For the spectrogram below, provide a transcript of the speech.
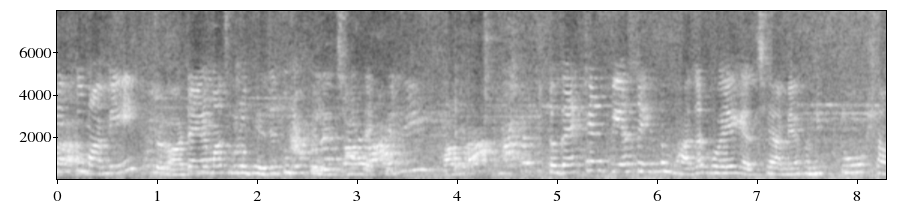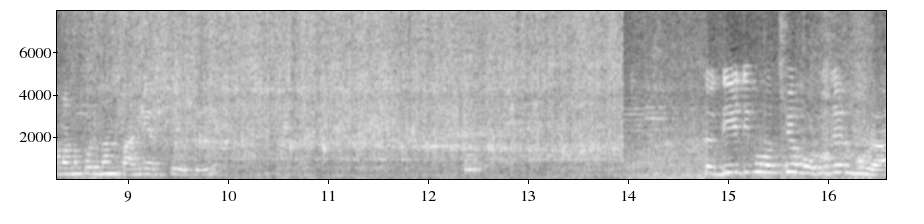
কিন্তু আমি ট্যাংরা মাছগুলো ভেজে তুলে ফেলেছি, দেখেন। তো দেখেন, পেঁয়াজটা কিন্তু ভাজা হয়ে গেছে। আমি এখন একটু সামান্য পরিমাণ পানি অ্যাড দিই। তো দিয়ে দিব হচ্ছে হলুদের গুঁড়া।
